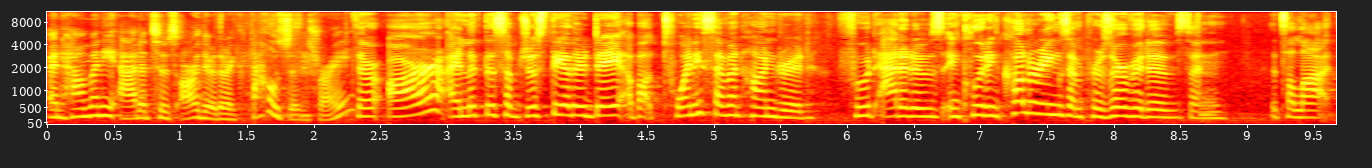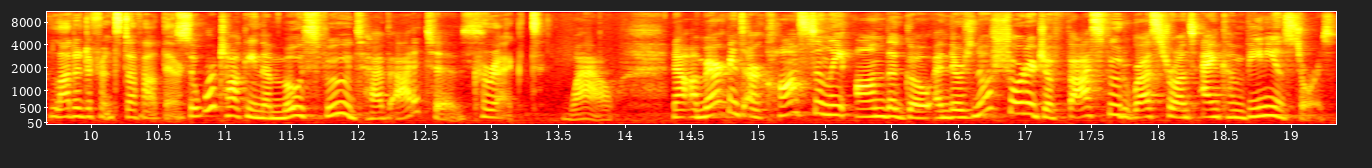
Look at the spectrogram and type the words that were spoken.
And how many additives are there? There are like thousands, right? There are. I looked this up just the other day, about 2,700 food additives, including colorings and preservatives, and it's a lot, a lot of different stuff out there. So we're talking that most foods have additives. Correct. Wow. Now, Americans are constantly on the go, and there's no shortage of fast food restaurants and convenience stores.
